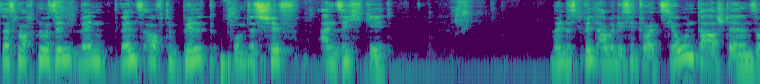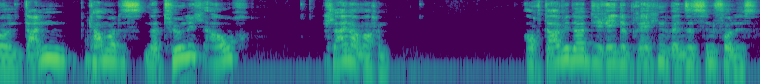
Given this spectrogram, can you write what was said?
das macht nur Sinn, wenn es auf dem Bild um das Schiff an sich geht. Wenn das Bild aber die Situation darstellen soll, dann kann man das natürlich auch kleiner machen. Auch da wieder die Regel brechen, wenn es sinnvoll ist.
